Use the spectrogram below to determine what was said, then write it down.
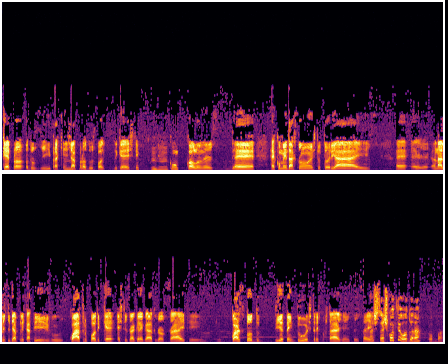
quer produzir, para quem já produz podcast, Uhum. com colunas, é, recomendações, tutoriais, é, é, análise de aplicativos, quatro podcasts agregados ao site, quase todo dia tem duas, três postagens, é isso aí. Bastante conteúdo, né? Opa.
